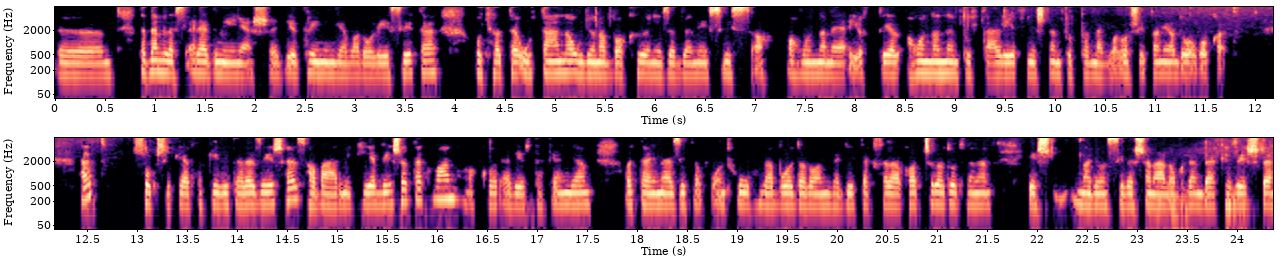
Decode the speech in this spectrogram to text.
tehát nem lesz eredményes egy tréninge való részvétel, hogyha te utána ugyanabba a környezetben mész vissza, ahonnan eljöttél, ahonnan nem tudtál lépni, és nem tudtad megvalósítani a dolgokat. Hát sok sikert a kivitelezéshez. Ha bármi kérdésetek van, akkor elértek engem a tejnázita.hu weboldalon, vegyétek fel a kapcsolatot velem, és nagyon szívesen állok rendelkezésre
